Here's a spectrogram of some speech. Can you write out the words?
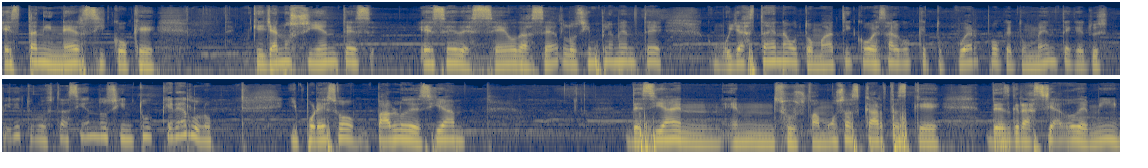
es tan inércico que, que ya no sientes ese deseo de hacerlo, simplemente como ya está en automático, es algo que tu cuerpo, que tu mente, que tu espíritu lo está haciendo sin tú quererlo. Y por eso Pablo decía, decía en, en sus famosas cartas que desgraciado de mí,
